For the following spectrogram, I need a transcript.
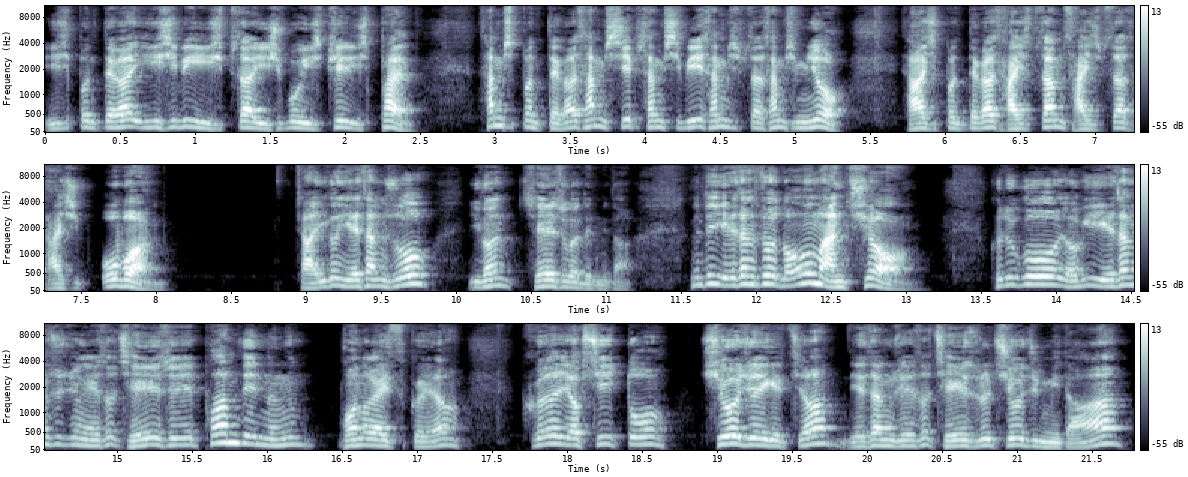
20번대가 22, 24, 25, 27, 28 30번대가 30, 32, 34, 36 40번대가 43, 44, 45번 자 이건 예상수 이건 재수가 됩니다. 근데 예상수가 너무 많죠. 그리고 여기 예상수 중에서 제외수에 포함되어 있는 번호가 있을 거예요. 그걸 역시 또 지워줘야겠죠. 예상수에서 제외수를 지워줍니다.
